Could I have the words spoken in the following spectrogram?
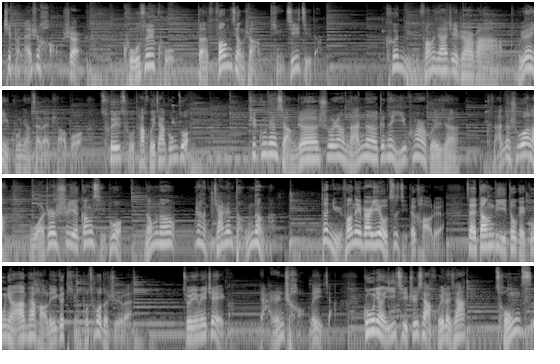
这本来是好事儿，苦虽苦，但方向上挺积极的。可女方家这边吧，不愿意姑娘在外漂泊，催促她回家工作。这姑娘想着说让男的跟她一块儿回去，可男的说了，我这事业刚起步，能不能让你家人等等啊？但女方那边也有自己的考虑，在当地都给姑娘安排好了一个挺不错的职位。就因为这个，俩人吵了一架，姑娘一气之下回了家，从此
